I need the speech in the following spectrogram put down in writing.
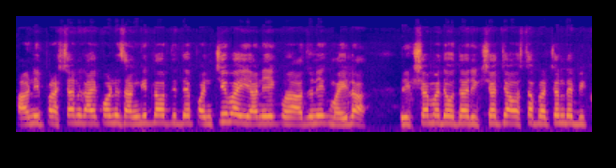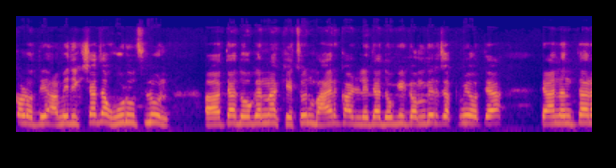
आणि प्रशांत गायकवाडने सांगितल्यावर तिथे पंचीबाई आणि एक अजून एक महिला रिक्षामध्ये होत्या. रिक्षाची अवस्था प्रचंड बिकट होती. आम्ही रिक्षाचा हुड उचलून त्या दोघांना खेचून बाहेर काढले. त्या दोघी गंभीर जखमी होत्या. त्यानंतर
